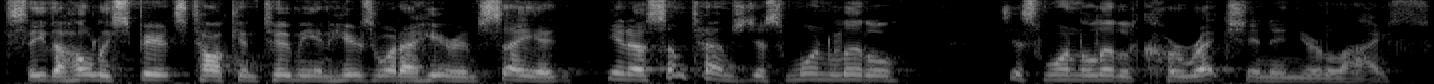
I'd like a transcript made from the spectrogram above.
See, the Holy Spirit's talking to me, and here's what I hear him saying. You know, sometimes just one little, just one little correction in your life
